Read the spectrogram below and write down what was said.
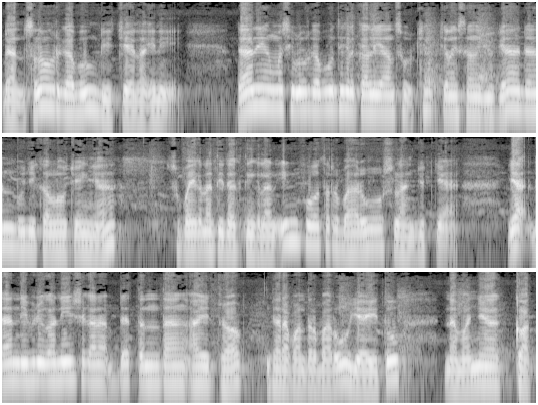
dan selamat bergabung di channel ini. Dan yang masih belum bergabung tinggal kalian subscribe channel ini juga dan bunyikan loncengnya supaya kalian tidak ketinggalan info terbaru selanjutnya. Ya dan di video kali ini saya akan update tentang airdrop garapan terbaru yaitu namanya God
